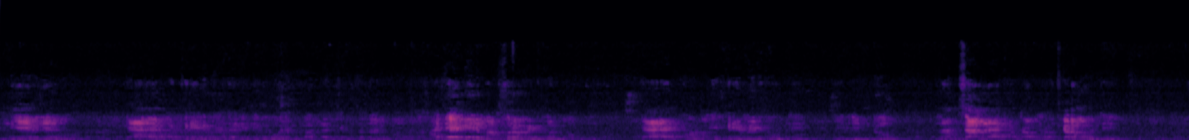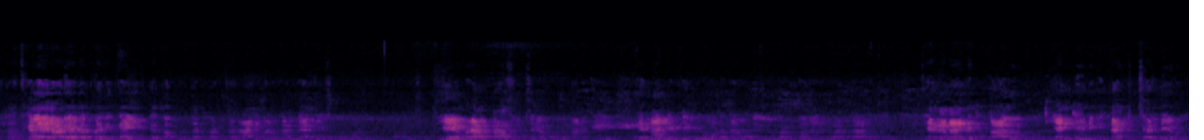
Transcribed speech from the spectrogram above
ఇది ఏమి లేదు క్యారెక్టర్ క్రెడిబిలిటీ అనేది మోర్ చెప్తున్నాను అదే మీరు మనసులో పెట్టుకోండి. క్యారెక్టర్ ఒకటి క్రెడిబిలిటీ ఒకటి ఈ రెండు లంచాలు లేకుండా బ్రతకడం ఒకటి. బ్రతకలేనోడు ఏదో పదిగా ఇంట్లో కప్పుతారు పడతాడు. అది మనం కంపేర్ చేసుకోకూడదు. దేవుడు అవకాశం ఇచ్చినప్పుడు మనకి తిన్నాన్ని తిరిగి ఉండదాన్ని తిరిగి పడుకోనని బట్ట తిరగనాన్ని కాదు ఇవన్నీ నాకు ఇచ్చాడు దేవుడు.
